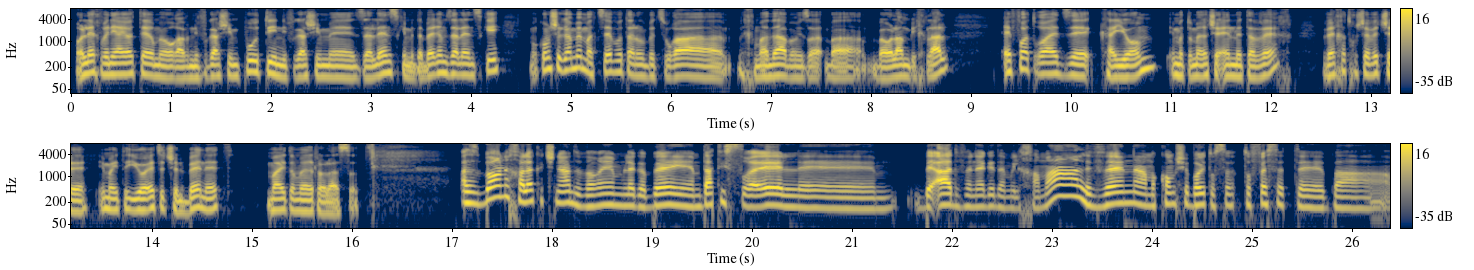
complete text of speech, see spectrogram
הולך ונהיה יותר מעורב, נפגש עם פוטין, נפגש עם אה, זלנסקי, מדבר עם זלנסקי, מקום שגם ממצב אותנו בצורה נחמדה במזר... בעולם בכלל. איפה את רואה את זה כיום, אם את אומרת שאין מתווך, ואיך את חושבת שאם היית יועצת של בנט, מה היית אומרת לו לעשות? אז בואו נחלק את שני הדברים לגבי עמדת ישראל אה, בעד ונגד המלחמה, לבין המקום שבו היא תופסת אה, ב-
